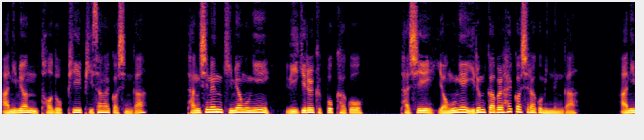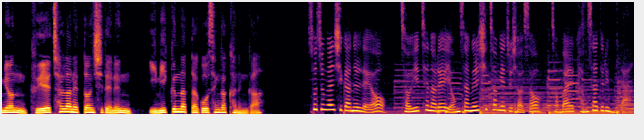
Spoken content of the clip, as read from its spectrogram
아니면 더 높이 비상할 것인가? 당신은 김영웅이 위기를 극복하고 다시 영웅의 이름값을 할 것이라고 믿는가? 아니면 그의 찬란했던 시대는 이미 끝났다고 생각하는가? 소중한 시간을 내어 저희 채널의 영상을 시청해 주셔서 정말 감사드립니다.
